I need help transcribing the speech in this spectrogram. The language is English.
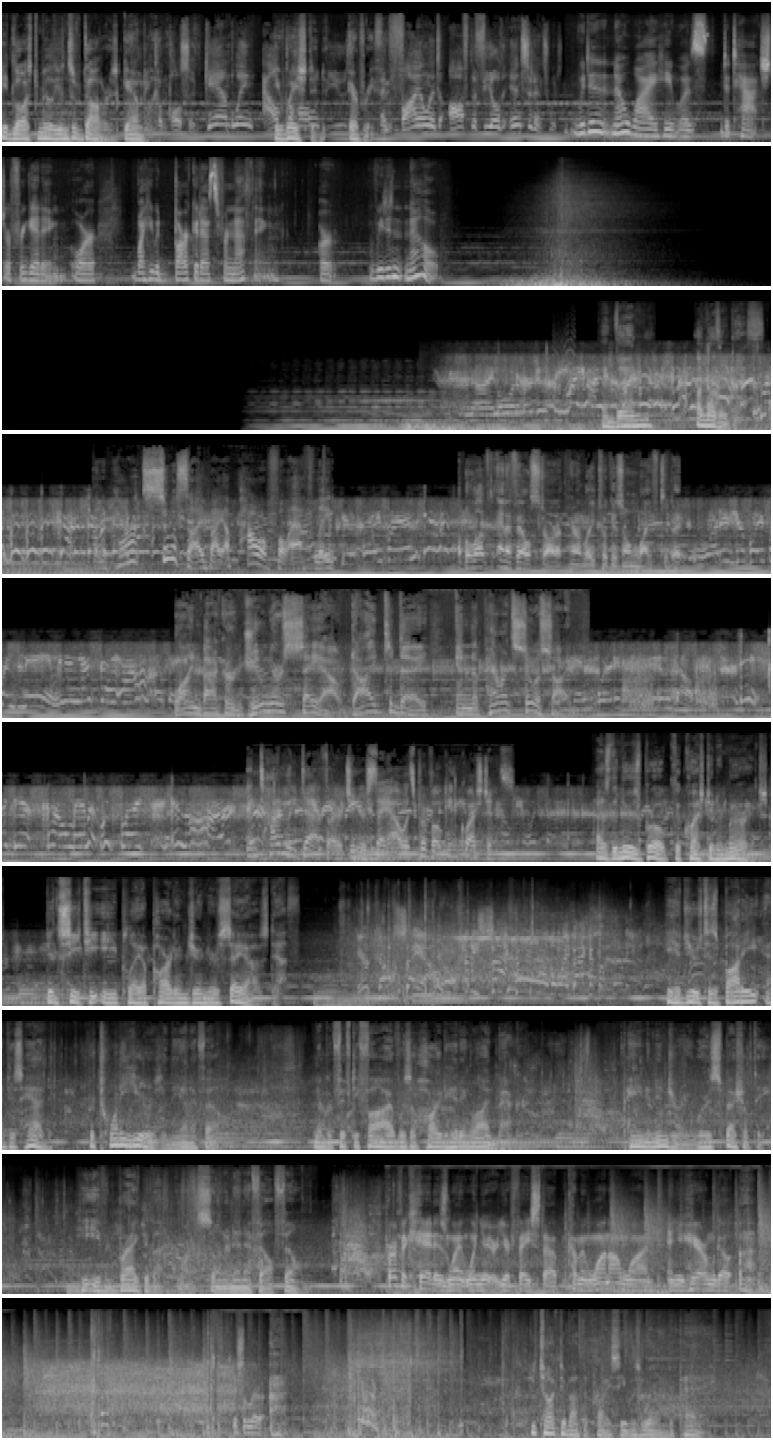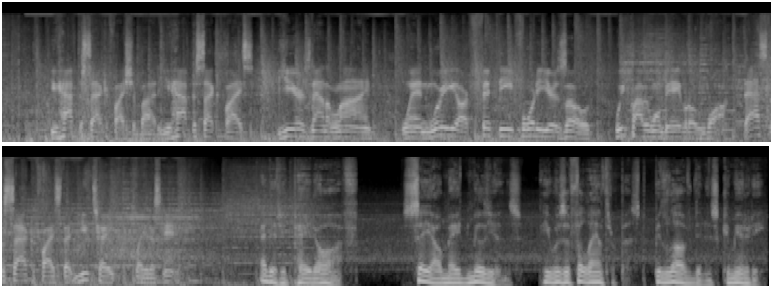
He'd lost millions of dollars gambling. compulsive gambling, He wasted abuse, everything. and violent off-the-field incidents. Which We didn't know why he was detached or forgetting, or why he would bark at us for nothing, or we didn't know. And then another death. An apparent suicide by a powerful athlete. A beloved NFL star apparently took his own life today. What is your boyfriend's name? Junior Seau. Linebacker Junior Seau died today in an apparent suicide. Where did he shoot himself? I can't tell, ma'am. It looks like in the heart. Untimely death of Junior Seau is provoking questions. As the news broke, the question emerged. Did CTE play a part in Junior Seau's death? Here comes Seau. And he's sacked all the way back at the 40. He had used his body and his head for 20 years in the NFL. Number 55 was a hard-hitting linebacker. Pain and injury were his specialty. He even bragged about it once on an NFL film. Perfect hit is when, when you're, you're faced up, coming one on one, and you hear him go, uh. Just a little, uh. He talked about the price he was willing to pay. You have to sacrifice your body. You have to sacrifice years down the line. When we are 50, 40 years old, we probably won't be able to walk. That's the sacrifice that you take to play this game. And it had paid off. Seau made millions. He was a philanthropist, beloved in his community.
